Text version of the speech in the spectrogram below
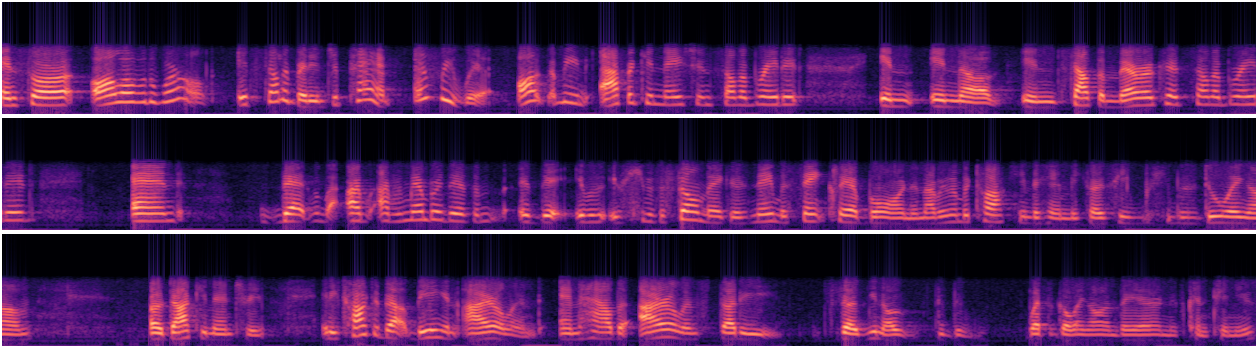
And so all over the world, it's celebrated. In Japan, everywhere. All I mean, African nations celebrated. In in uh, in South America, it's celebrated, and that I, I remember there's a it, it he was a filmmaker. His name was Saint Clair Bourne, and I remember talking to him because he he was doing um a documentary and he talked about being in Ireland and how the Ireland study the you know the, the, what's going on there, and it continues.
